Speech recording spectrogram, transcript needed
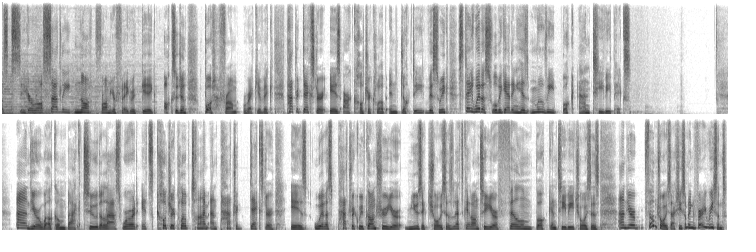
Was Rós. Sadly, not from your favourite gig, Oxygen, but from Reykjavik. Patrick Dexter is our Culture Club inductee this week. Stay with us, we'll be getting his movie, book, and TV picks. And you're welcome back to The Last Word. It's Culture Club time, and Patrick Dexter is with us. Patrick, we've gone through your music choices. Let's get on to your film, book, and TV choices. And your film choice, actually, something very recent.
